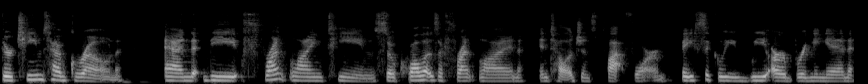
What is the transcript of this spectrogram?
their teams have grown and the frontline teams so Quala is a frontline intelligence platform basically we are bringing in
